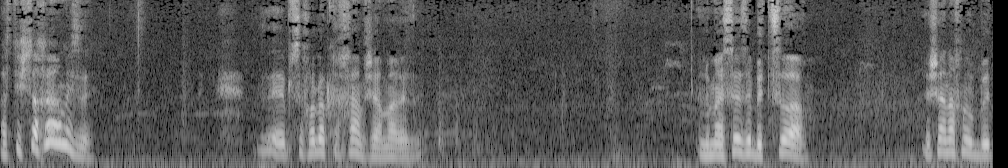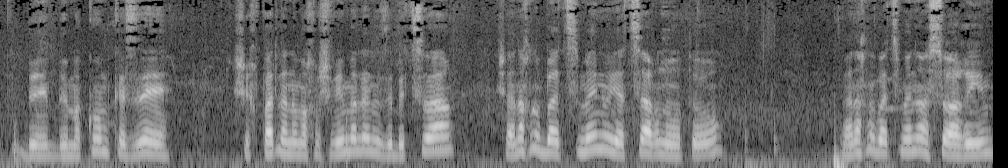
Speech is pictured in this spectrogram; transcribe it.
אז תשתחרר מזה. זה פסיכולוג חכם שאמר את זה. למעשה זה בית סוהר. זה שאנחנו ב- ב- במקום כזה שאכפת לנו מה חושבים עלינו, זה בית סוהר שאנחנו בעצמנו יצרנו אותו, ואנחנו בעצמנו הסוהרים,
